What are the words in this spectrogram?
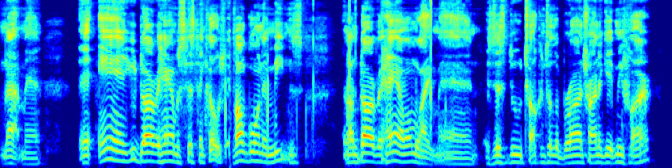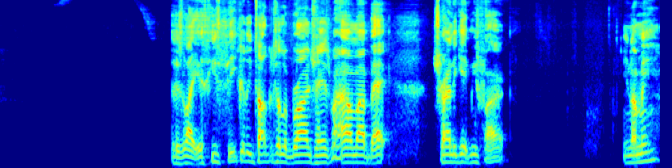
I'm not, man. And, and you Darvin Ham assistant coach. If I'm going to meetings and I'm Darvin Ham, I'm like, man, is this dude talking to LeBron trying to get me fired? It's like, is he secretly talking to LeBron James behind my back, trying to get me fired? You know what I mean?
